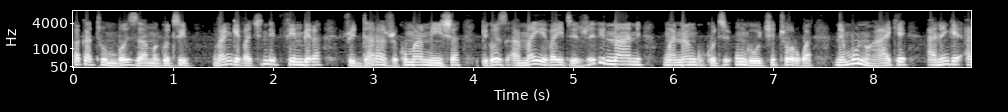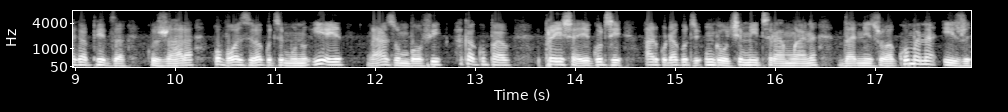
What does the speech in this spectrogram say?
vakatombozama kuti vange vachindipfimbira zvidhara zvekumamisha because amai vaiti zviri nani mwanangu kuti unge uchitorwa? Nemunhu hake anenge akapedza kuzvara obva waziva kuti munhu iyeye haazombofi akakupa presha puresha yekuti ari kuda kuti unge uchimuitira mwana than zvakomana izvi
